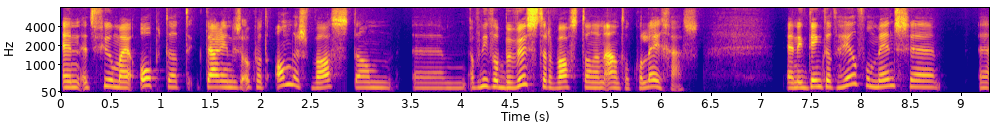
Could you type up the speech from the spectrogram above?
En het viel mij op dat ik daarin dus ook wat anders was dan, um, of in ieder geval bewuster was dan een aantal collega's. En ik denk dat heel veel mensen uh,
